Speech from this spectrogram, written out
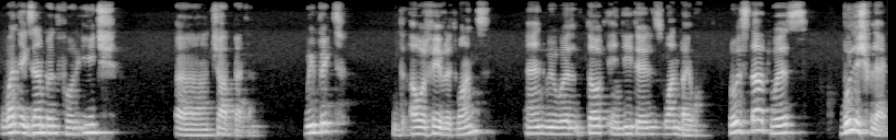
one example for each uh, chart pattern. We picked our favorite ones and we will talk in details one by one. We will start with bullish flag.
